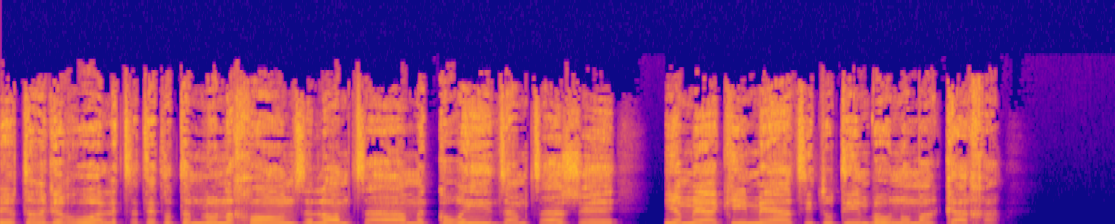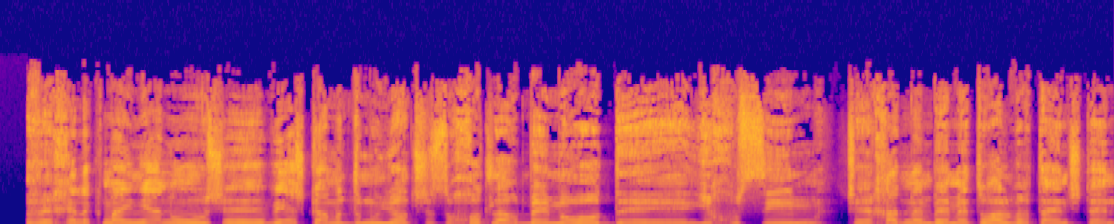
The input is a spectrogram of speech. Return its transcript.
ויותר גרוע, לצטט אותם לא נכון, זה לא המצאה מקורית, זה המצאה שימיה כימי הציטוטים, בואו נאמר ככה. וחלק מהעניין הוא ש... ויש כמה דמויות שזוכות להרבה מאוד אה, ייחוסים, שאחד מהם באמת הוא אלברט איינשטיין.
